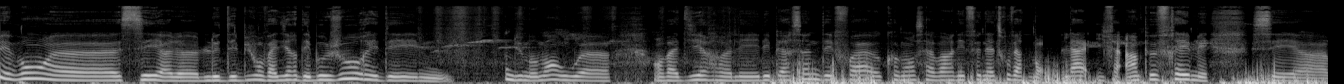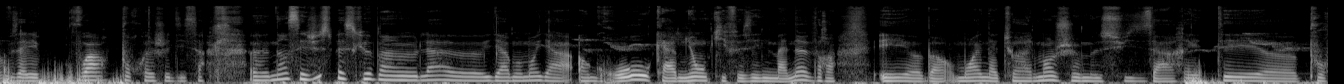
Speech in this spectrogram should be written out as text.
mais bon, euh, c'est euh, le, le début, on va dire, des beaux jours et des du moment où, euh, on va dire, les, les personnes des fois euh, commencent à avoir les fenêtres ouvertes. Bon, là, il fait un peu frais, mais c'est, euh, vous allez voir pourquoi je dis ça. Euh, non, c'est juste parce que ben euh, là, euh, il y a un moment, il y a un gros camion qui faisait une manœuvre et euh, ben moi, naturellement, je me suis arrêtée euh, pour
